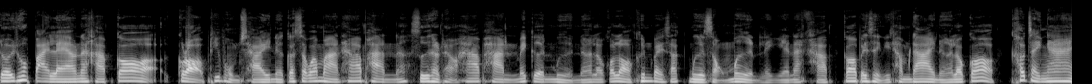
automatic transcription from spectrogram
โดยทั่วไปแล้วนะครับก็กรอบที่ผมใช้เนี่ยก็สักประมาณ 5,000นะซื้อแถวๆ5,000ไม่เกินหมื่นนะแล้วก็รอขึ้นไปสักหมื่นสองหมื่นอะไรเงี้ยนะครับก็เป็นสิ่งที่ทำได้เนอะแล้วก็เข้าใจง่าย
